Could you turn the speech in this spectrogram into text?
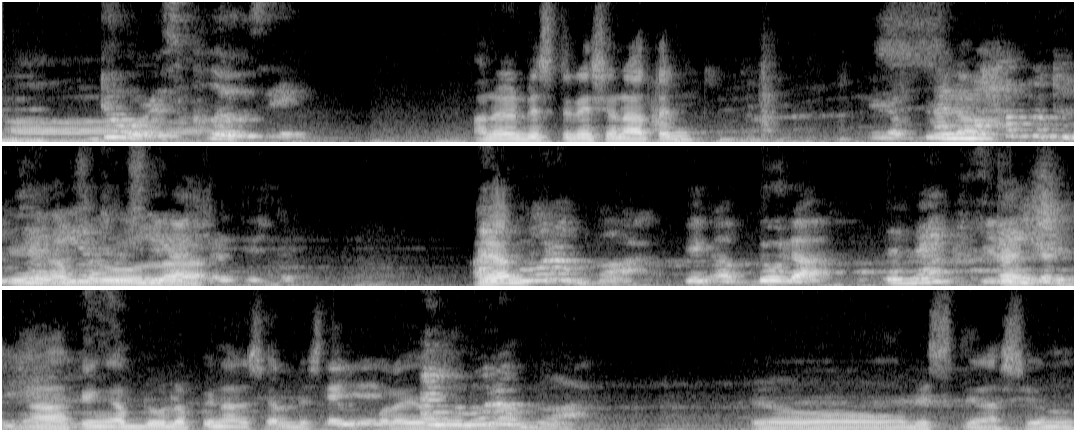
Ah, uh, Doors closing. Ano yung destination natin? King Abdullah. Ano, King Abdullah. Ayan? King Abdullah. The next station. Ah, King Abdullah Financial District pala yung ano namin. Yung destination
